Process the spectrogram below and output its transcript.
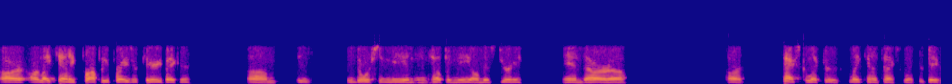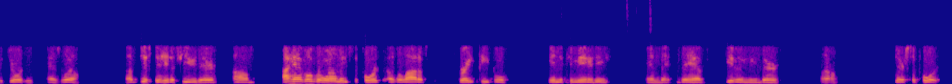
our our Lake County property appraiser Carey Baker um, is endorsing me and, and, helping me on this journey, and our uh, our tax collector, Lake County tax collector David Jordan as well. Uh, just to hit a few there, um, I have overwhelming support of a lot of great people in the community, and they, they have given me their uh, their support,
